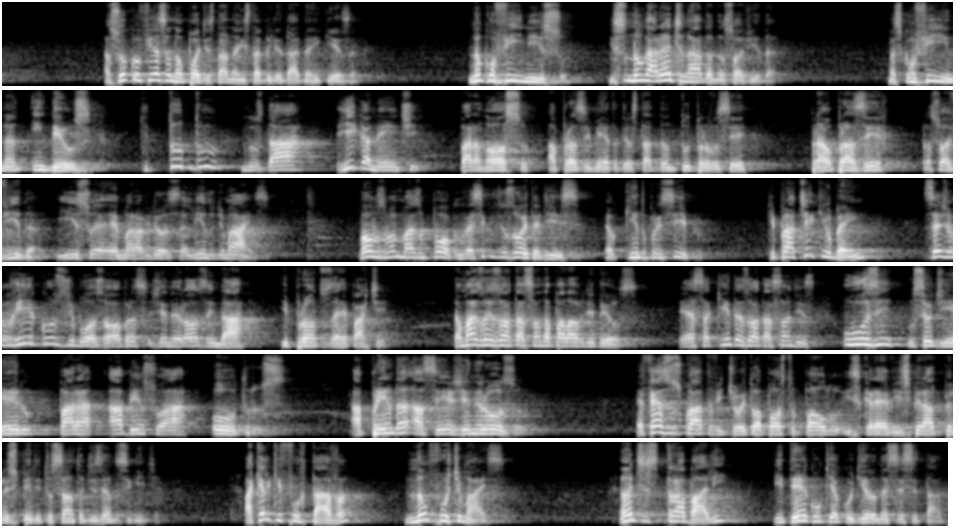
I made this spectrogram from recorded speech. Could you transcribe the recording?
A sua confiança não pode estar na instabilidade da riqueza. Não confie nisso. Isso não garante nada na sua vida. Mas confie em Deus, que tudo nos dá ricamente para nosso aprazimento. Deus está dando tudo para você, para o prazer para a sua vida. E isso é maravilhoso, isso é lindo demais. Vamos mais um pouco, no versículo 18 ele diz: é o quinto princípio. Que pratiquem o bem, sejam ricos de boas obras, generosos em dar e prontos a repartir. Então, mais uma exortação da palavra de Deus. Essa quinta exortação diz: use o seu dinheiro para abençoar outros. Aprenda a ser generoso. Efésios 4, 28, o apóstolo Paulo escreve, inspirado pelo Espírito Santo, dizendo o seguinte: Aquele que furtava, não furte mais. Antes trabalhe e tenha com que acudir ao necessitado.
